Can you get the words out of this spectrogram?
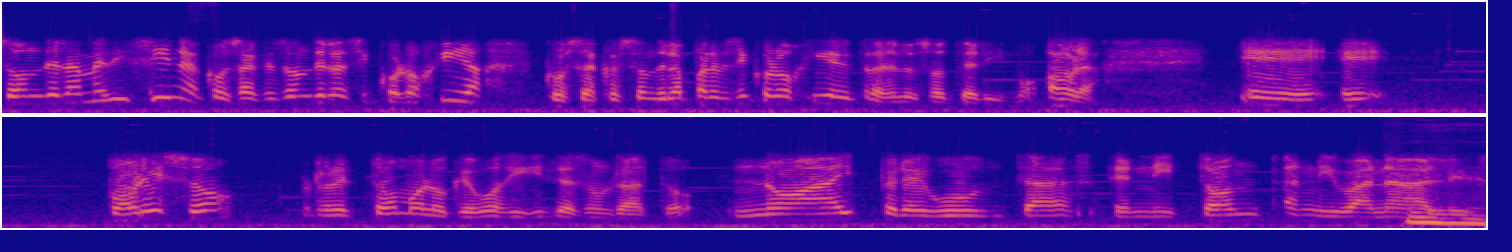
son de la medicina, cosas que son de la psicología, cosas que son de la parapsicología y otras del esoterismo. Ahora, eh, eh, por eso retomo lo que vos dijiste hace un rato. No hay preguntas eh, ni tontas ni banales.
